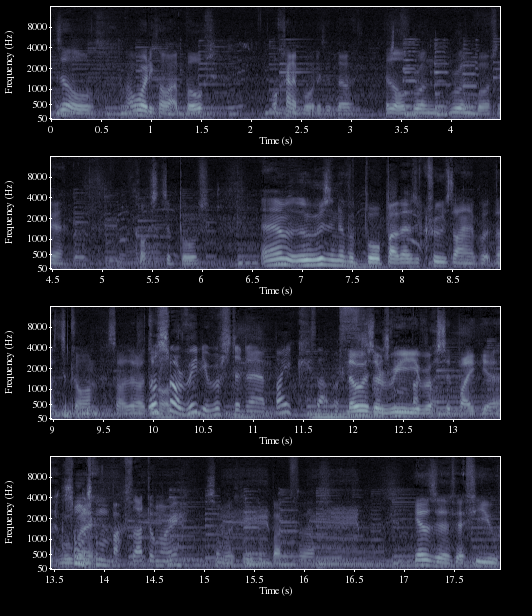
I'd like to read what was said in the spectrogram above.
There's a little, what do you call that boat? What kind of boat is it though? A little run, run boat, yeah. It's a boat. Um, there was another boat back there, was a cruise liner, but that's gone. So I don't, I don't Also, know. a really rusted uh, bike. That was. There was a really rusted bike, yeah. We're Someone's coming back for that. Don't worry. someone can come back for that. Yeah, there's a, a few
